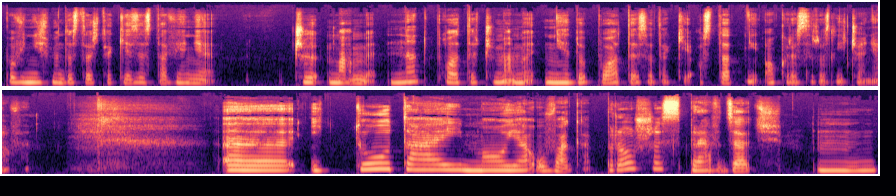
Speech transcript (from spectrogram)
Powinniśmy dostać takie zestawienie czy mamy nadpłatę, czy mamy niedopłatę za taki ostatni okres rozliczeniowy. E, I tutaj moja uwaga. Proszę sprawdzać. Mm,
